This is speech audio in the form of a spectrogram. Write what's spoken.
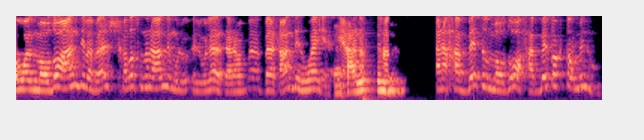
هو الموضوع عندي ما بقاش خلاص إن أنا أعلم الو- الولاد أنا بق- بقت عندي هواية. يعني أنا اتعلمنا. أنا حبيت الموضوع حبيته أكتر منهم.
